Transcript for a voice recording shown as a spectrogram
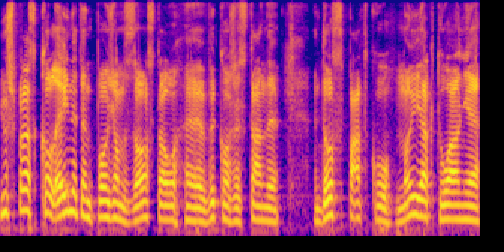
Już po raz kolejny ten poziom został e, wykorzystany do spadku. No i aktualnie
